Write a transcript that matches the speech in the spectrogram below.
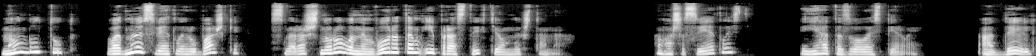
Но он был тут, в одной светлой рубашке, с расшнурованным воротом и простых темных штанах. Ваша светлость? Я отозвалась первой. Адель,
